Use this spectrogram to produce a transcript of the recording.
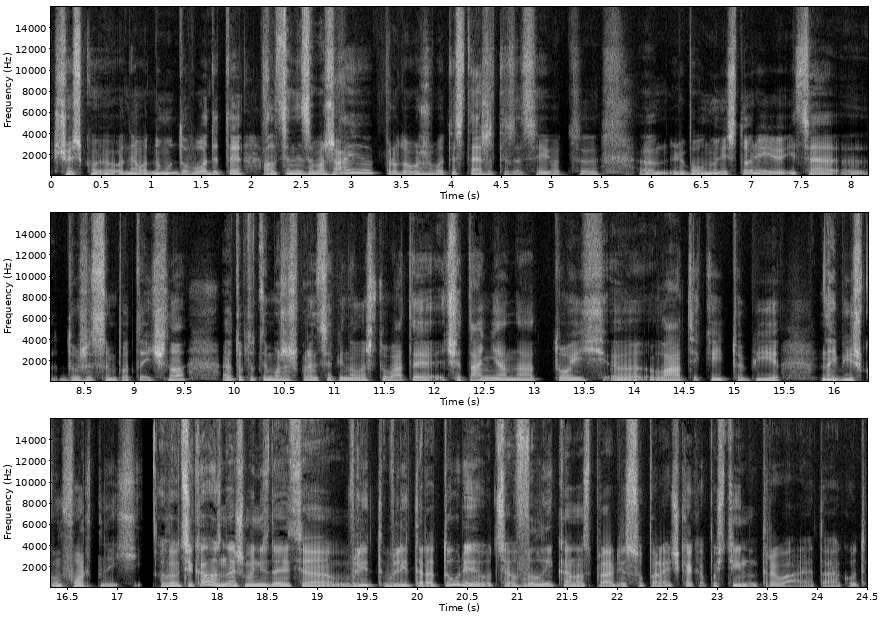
щось одне одному доводити, але це не заважає продовжувати стежити за цією от е, ем, любовною історією, і це е, дуже симпатично. Е, тобто, ти можеш, в принципі, налаштувати читання на той лад, який тобі найбільш комфортний. Але цікаво, знаєш, мені здається, в літ в літературі це велика велика насправді суперечка, яка постійно триває. Так, от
